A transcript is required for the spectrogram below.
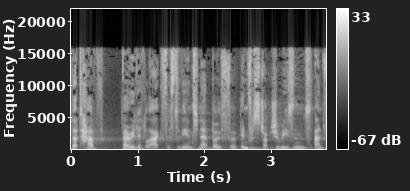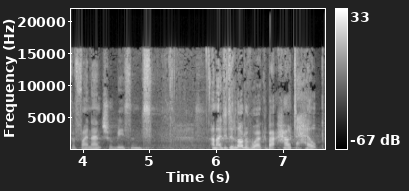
that have very little access to the internet, both for infrastructure reasons and for financial reasons. And I did a lot of work about how to help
